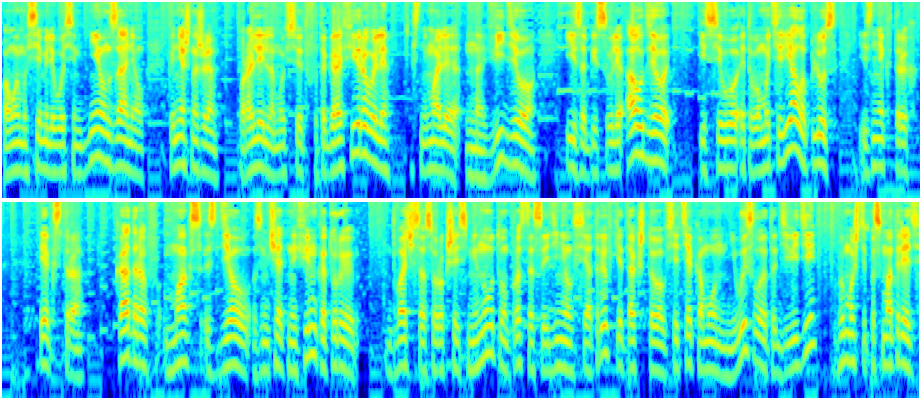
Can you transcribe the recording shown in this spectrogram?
по-моему, 7 или 8 дней он занял. Конечно же, параллельно мы все это фотографировали, снимали на видео и записывали аудио. Из всего этого материала, плюс из некоторых экстра кадров, Макс сделал замечательный фильм, который 2 часа 46 минут, он просто соединил все отрывки, так что все те, кому он не выслал это DVD, вы можете посмотреть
